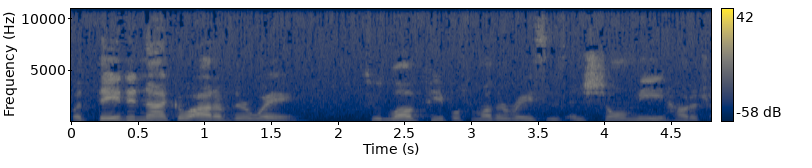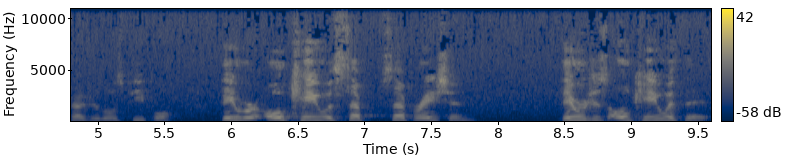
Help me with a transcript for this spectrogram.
But they did not go out of their way to love people from other races and show me how to treasure those people. They were okay with sep- separation. They were just okay with it.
